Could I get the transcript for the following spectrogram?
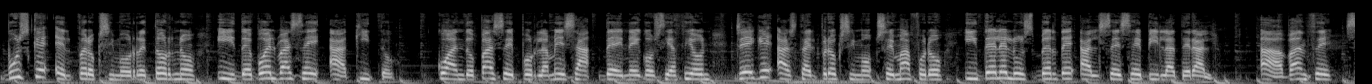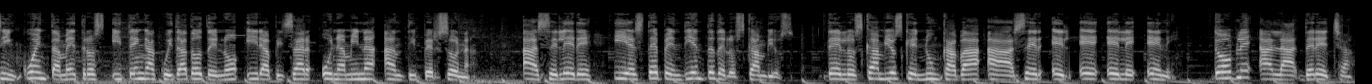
Busque el próximo retorno y devuélvase a Quito. Cuando pase por la mesa de negociación, llegue hasta el próximo semáforo y dele luz verde al cese bilateral. Avance 50 metros y tenga cuidado de no ir a pisar una mina antipersona. Acelere y esté pendiente de los cambios. De los cambios que nunca va a hacer el ELN. Doble a la derecha,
